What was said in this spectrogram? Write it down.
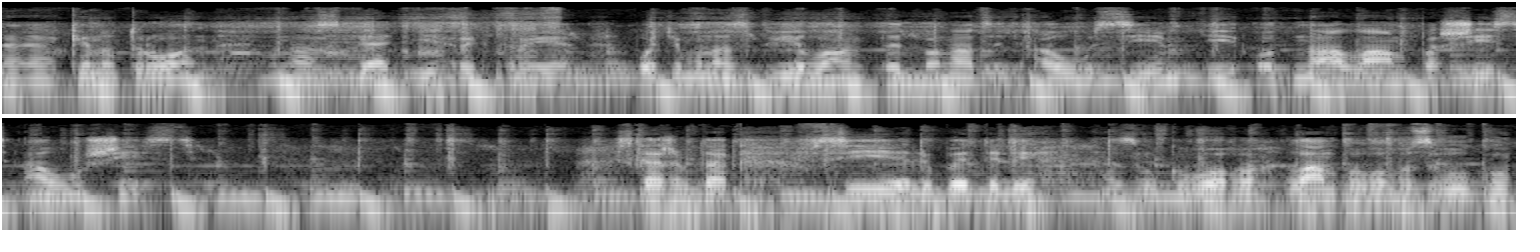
Е, Кинотрон у нас 5Y3. Потім у нас дві лампи 12AU7 і одна лампа 6AU6. Скажімо так, всі любителі звукового лампового звуку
